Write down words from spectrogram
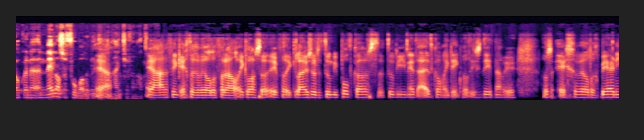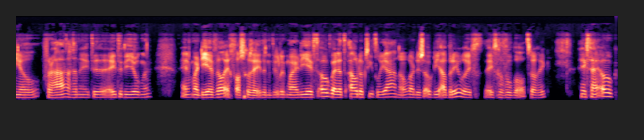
ook een, een, Nederlandse voetballer die ja. er een handje van had. Ja, dat vind ik echt een geweldig verhaal. Ik, las dat, even, ik luisterde toen die podcast, toen die net uitkwam. Ik denk, wat is dit nou weer? Dat was echt geweldig. Bernio Verhagen heette, heette die jongen. En, maar die heeft wel echt vastgezeten natuurlijk. Maar die heeft ook bij dat Audax Italiano, waar dus ook die Abreu heeft, heeft gevoetbald, zag ik. Heeft hij ook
